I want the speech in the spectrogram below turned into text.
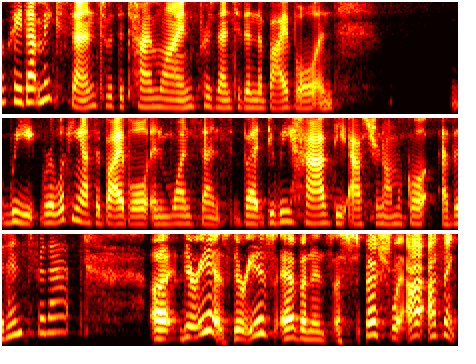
Okay, that makes sense with the timeline presented in the Bible. And we, we're looking at the Bible in one sense, but do we have the astronomical evidence for that? Uh, there is. There is evidence, especially, I, I think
